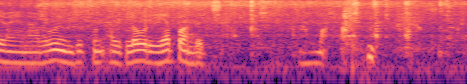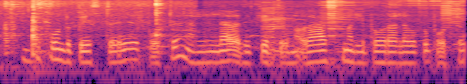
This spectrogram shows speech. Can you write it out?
தேவையான அளவு இஞ்சி பூண்டு அதுக்குள்ளே ஒரு ஏப்பம் வந்துச்சு ஆமாம் இஞ்சி பூண்டு பேஸ்ட்டு போட்டு நல்லா வதக்கி எடுத்துக்கணும். ராஸ்மல்லி போகிற அளவுக்கு போட்டு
